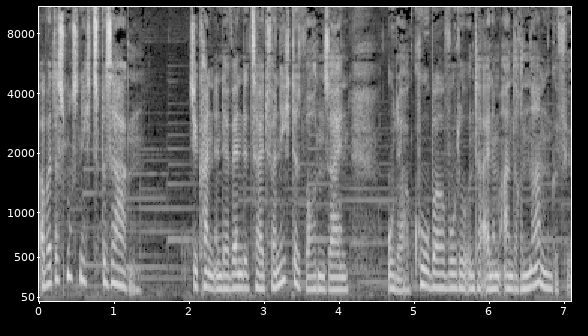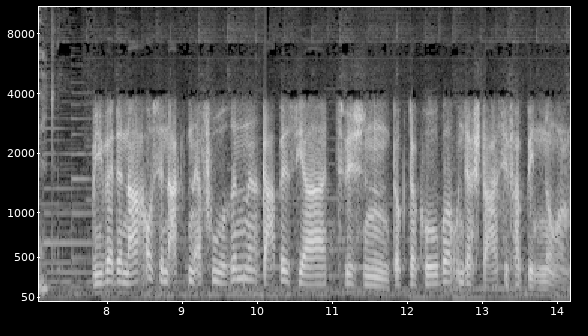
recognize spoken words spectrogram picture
Aber das muss nichts besagen. Sie kann in der Wendezeit vernichtet worden sein oder Koba wurde unter einem anderen Namen geführt. Wie wir danach aus den Akten erfuhren, gab es ja zwischen Dr. Kober und der Stasi Verbindungen,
